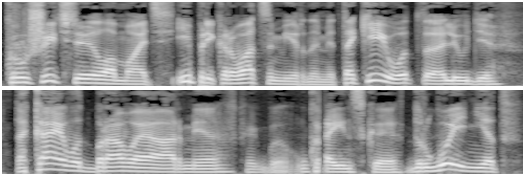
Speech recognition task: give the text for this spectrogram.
крушить все и ломать, и прикрываться мирными. Такие вот э, люди. Такая вот бравая армия, как бы, украинская. Другой нет.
